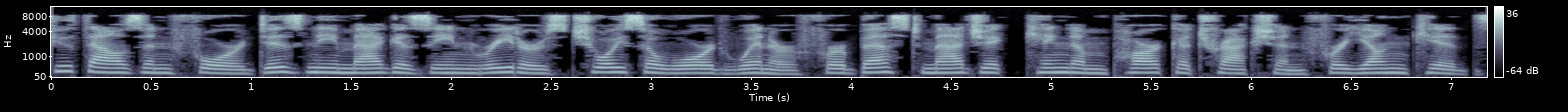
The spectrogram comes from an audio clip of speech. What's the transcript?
2004 Disney Magazine Reader's Choice Award winner for Best Magic Kingdom Park Attraction for Young Kids.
